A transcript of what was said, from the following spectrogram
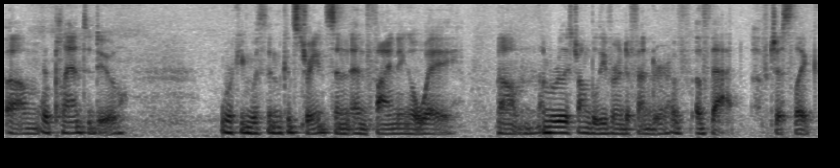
um, or planned to do, working within constraints and, and finding a way. Um, I'm a really strong believer and defender of, of that, of just like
